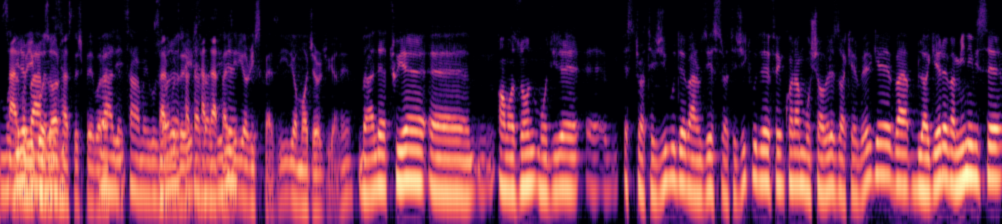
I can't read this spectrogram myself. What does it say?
سرمایه گذار هستش به عبارتی بله سرمایه گذار خطرپذیر. یا ریسک پذیر یا ماجراجویانه. بله توی آمازون مدیر استراتژی بوده برنامه‌ریزی استراتژیک بوده. فکر کنم مشاور زاکربرگ و بلاگره و می‌نویسه.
